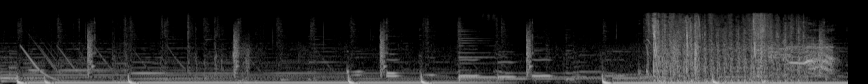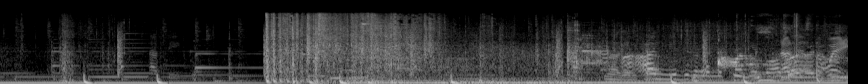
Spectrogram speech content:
Move That is the way.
